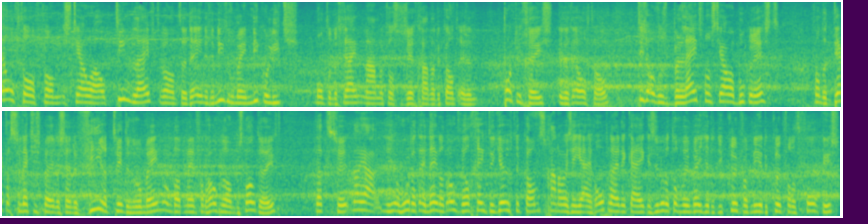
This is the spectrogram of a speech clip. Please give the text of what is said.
elftal van Steaua op 10 blijft. Want de enige niet-Roemeen, Nicolic, Montenegrijn namelijk zoals gezegd, gaat naar de kant. En een Portugees in het elftal. Het is overigens beleid van Steaua Boekarest. Van de 30 selectiespelers zijn er 24 Roemeen. Omdat men van Hogerland besloten heeft dat ze, nou ja, je hoort dat in Nederland ook wel. Geef de jeugd een kans. Ga nou eens in je eigen opleiding kijken. Ze willen toch weer een beetje dat die club wat meer de club van het volk is.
